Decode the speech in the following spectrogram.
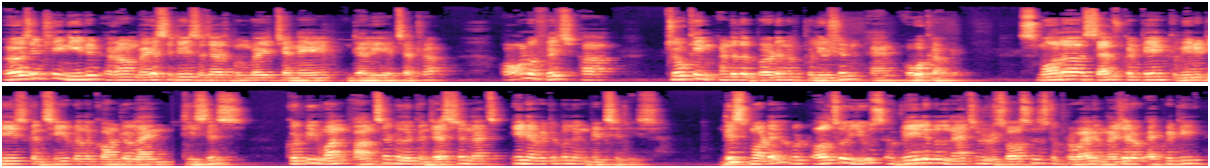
Urgently needed around megacities such as Mumbai, Chennai, Delhi, etc., all of which are choking under the burden of pollution and overcrowding. Smaller, self contained communities conceived on the contour line thesis could be one answer to the congestion that's inevitable in big cities. This model would also use available natural resources to provide a measure of equity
